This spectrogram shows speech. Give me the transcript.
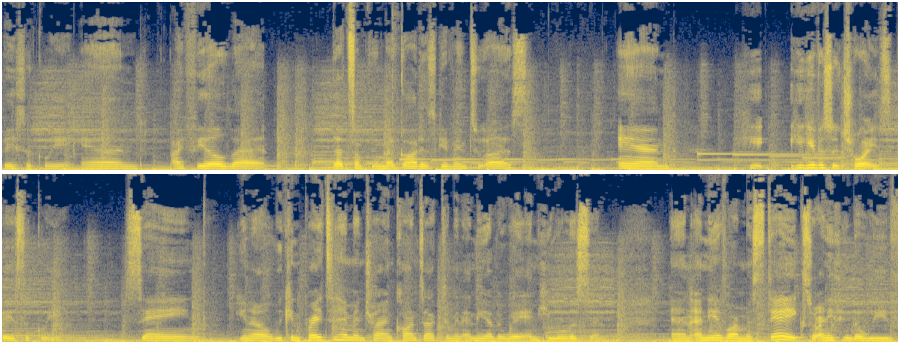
basically, and I feel that that's something that God has given to us, and He He gave us a choice, basically, saying, you know, we can pray to Him and try and contact Him in any other way, and He will listen. And any of our mistakes or anything that we've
